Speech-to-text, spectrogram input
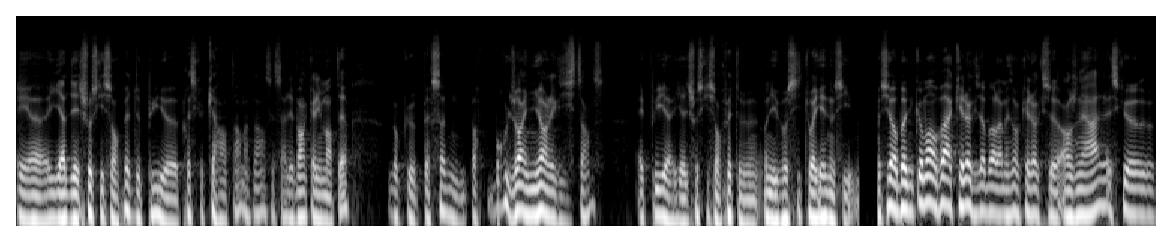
Et euh, il y a des choses qui sont faites depuis euh, presque 40 ans maintenant, c'est ça, les banques alimentaires. Donc, euh, personne, beaucoup de gens ignorent l'existence. Et puis, euh, il y a des choses qui sont faites euh, au niveau citoyen aussi. Monsieur Orban, comment on va à Kellogg's d'abord, la maison Kellogg's euh, en général? Est-ce que euh,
